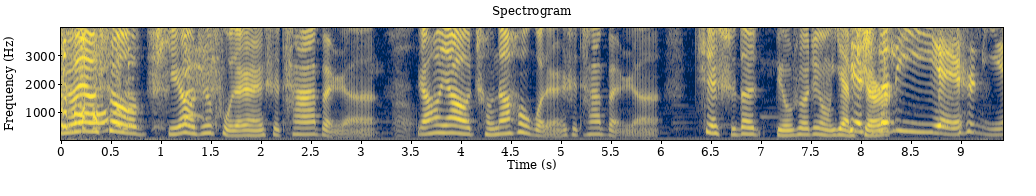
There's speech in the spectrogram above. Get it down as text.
你说要受皮肉之苦的人是他本人，嗯然后要承担后果的人是他本人，切实的，比如说这种眼切实皮儿的利益也是你，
